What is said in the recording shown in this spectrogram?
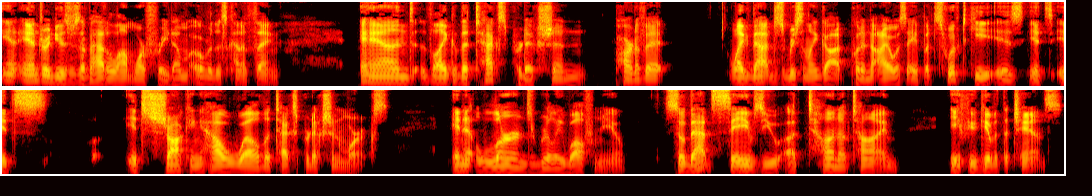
Android users have had a lot more freedom over this kind of thing, and like the text prediction part of it, like that just recently got put into iOS 8. But SwiftKey is it's it's it's shocking how well the text prediction works, and it learns really well from you. So that saves you a ton of time if you give it the chance.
